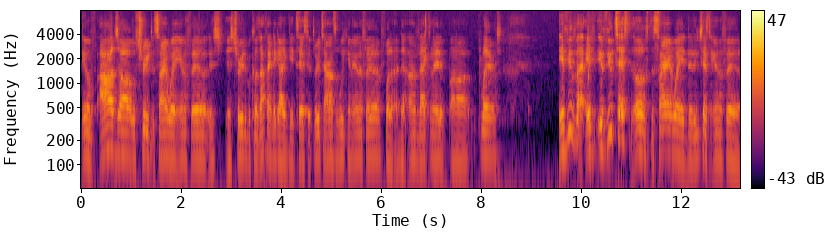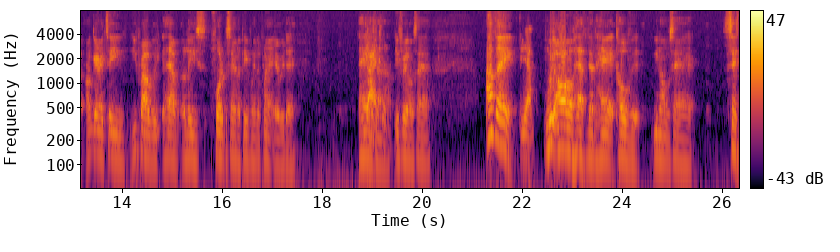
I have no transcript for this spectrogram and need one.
if our job was treated the same way NFL is, is treated, because I think they got to get tested three times a week in the NFL for the, the unvaccinated uh, players. If you if if you test us the same way that you test the NFL, I guarantee you, you probably have at least forty percent of the people in the plant every day. Hands Gotcha. down. You feel what I'm saying? I think Yeah. we all have done had COVID. You know what I'm saying? Since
